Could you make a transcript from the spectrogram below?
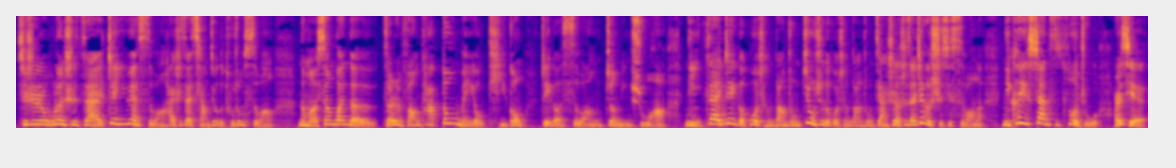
其实无论是在镇医院死亡，还是在抢救的途中死亡，那么相关的责任方他都没有提供这个死亡证明书哈。你在这个过程当中救治的过程当中，假设是在这个时期死亡了，你可以擅自做主，而且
